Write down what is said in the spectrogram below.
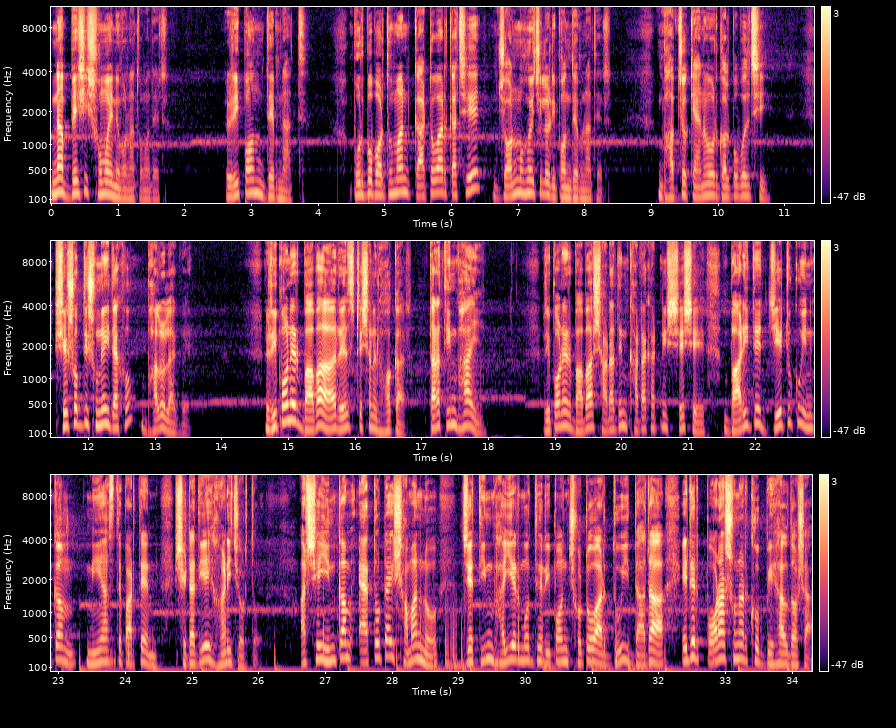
না, বেশি সময় নেব না তোমাদের। রিপন দেবনাথ। পূর্ব বর্ধমান কাটোয়ার কাছে জন্ম হয়েছিল রিপন দেবনাথের। ভাবছ কেন ওর গল্প বলছি? শেষ অবধি শুনেই দেখো, ভালো লাগবে। রিপনের বাবা রেল স্টেশনের হকার, তারা তিন ভাই। রিপনের বাবা সারাদিন খাটাখাটনির শেষে বাড়িতে যেটুকু ইনকাম নিয়ে আসতে পারতেন, সেটা দিয়েই হাঁড়ি চড়ত। আর সেই ইনকাম এতটাই সামান্য যে তিন ভাইয়ের মধ্যে রিপন ছোট আর দুই দাদা, এদের পড়াশোনার খুব বেহাল দশা।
